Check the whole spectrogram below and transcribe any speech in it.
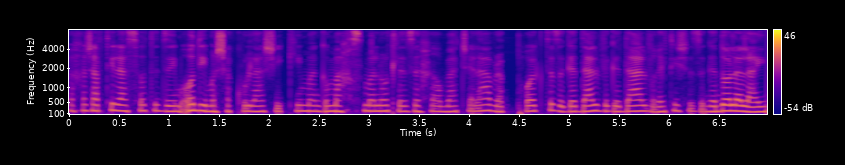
וחשבתי לעשות את זה עם עוד אימא שכולה שהקימה גמח שמלות לזכר הבת שלה, אבל הפרויקט הזה גדל וגדל, וראיתי שזה גדול עליי.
